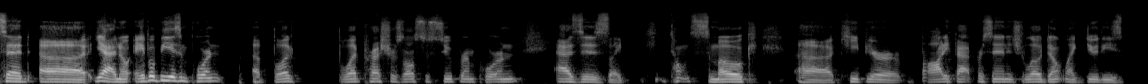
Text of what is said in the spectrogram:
said, uh, yeah, no, ApoB is important. Uh, blood blood pressure is also super important, as is like don't smoke, uh, keep your body fat percentage low. Don't like do these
